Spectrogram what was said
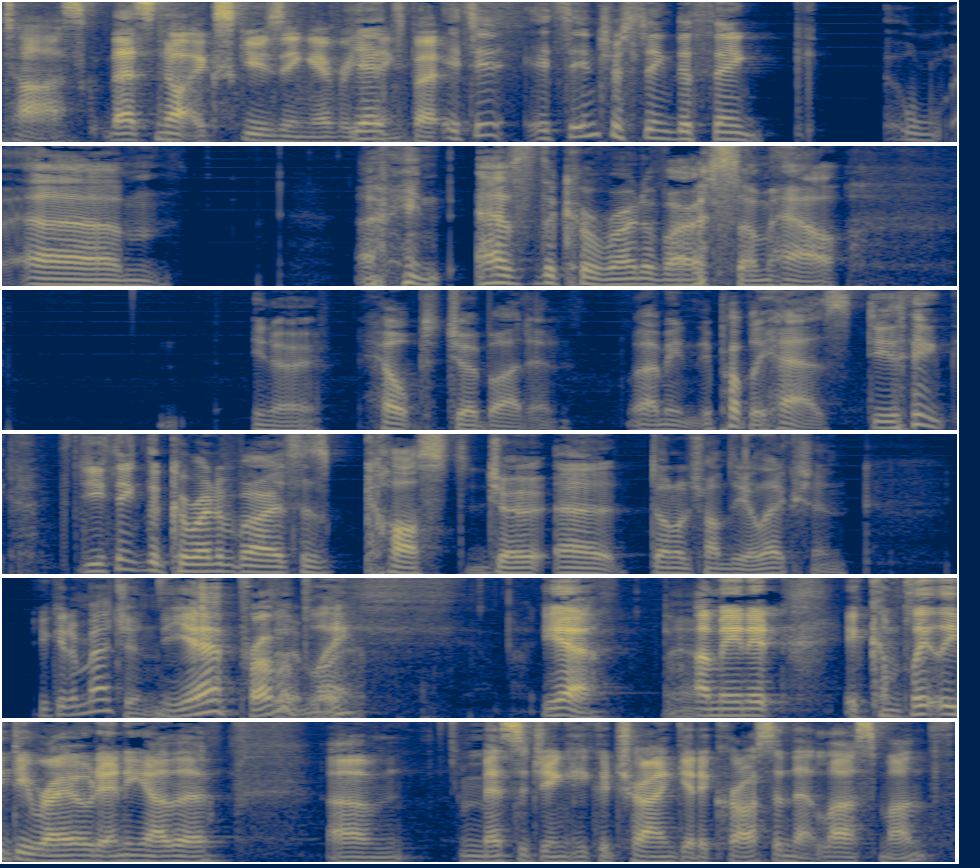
task. That's not excusing Yeah, everything, it's, but it's it's interesting to think. Um, I mean, as the coronavirus somehow, you know, helped Joe Biden. I mean, it probably has. Do you think? Do you think the coronavirus has cost Joe uh, Donald Trump the election? You can imagine. yeah, probably. Yeah. I mean it it completely derailed any other um, messaging he could try and get across in that last month.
